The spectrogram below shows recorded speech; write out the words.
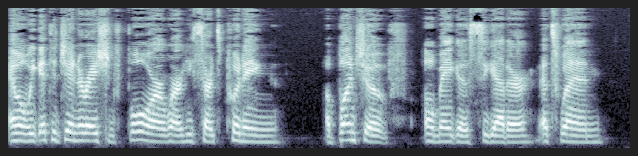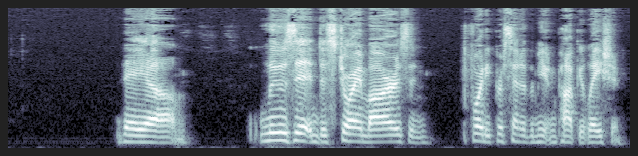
And when we get to Generation Four, where he starts putting a bunch of Omegas together, that's when they um, lose it and destroy Mars and forty percent of the mutant population.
